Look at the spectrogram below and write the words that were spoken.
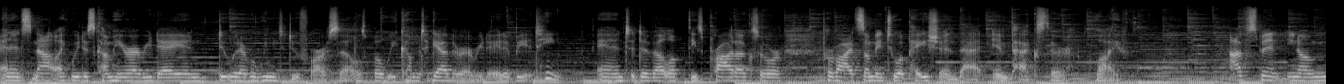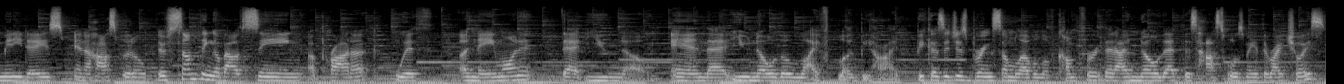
And it's not like we just come here every day and do whatever we need to do for ourselves, but we come together every day to be a team and to develop these products or provide something to a patient that impacts their life. I've spent, you know, many days in a hospital. There's something about seeing a product with a name on it that you know and that you know the lifeblood behind because it just brings some level of comfort that I know that this hospital has made the right choice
